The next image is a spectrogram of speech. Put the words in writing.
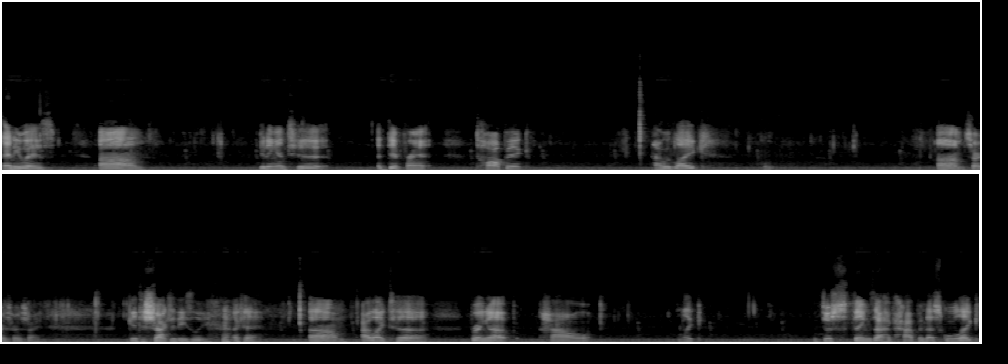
Anyways, um, getting into a different topic, I would like. Um, sorry, sorry, sorry. Get distracted easily. okay. Um, I like to bring up how, like, just things that have happened at school, like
